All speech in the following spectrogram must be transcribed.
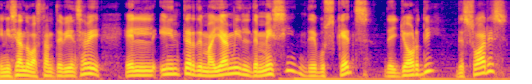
iniciando bastante bien. ¿Sabe? El Inter de Miami, el de Messi, de Busquets, de Jordi, de Suárez,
